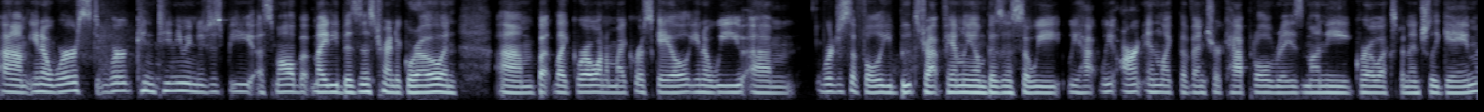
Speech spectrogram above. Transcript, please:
um you know we're st- we're continuing to just be a small but mighty business trying to grow and um but like grow on a micro scale. You know we um we're just a fully bootstrap family owned business so we we have we aren't in like the venture capital raise money grow exponentially game.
